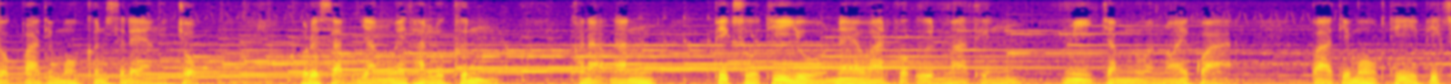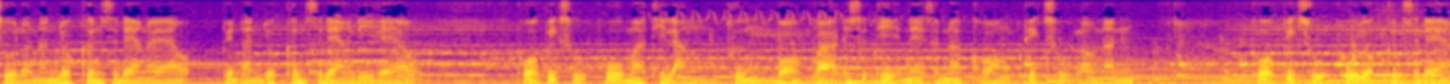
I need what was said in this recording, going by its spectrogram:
ยกปาฏิโมกข์ขึ้นแสดงจบ บริษัทยังไม่ทันลุกขึ้น ขณะนั้น ภิกษุที่อยู่ในวาสพวกอื่นมาถึงมีจำนวนน้อยกว่า ปาฏิโมกข์ที่ภิกษุเหล่านั้นยกขึ้นแสดงแล้ว เป็นอันยกขึ้นแสดงดีแล้ว พวกภิกษุผู้มาทีหลังพึงบอกปาริสุทธิในสำนักของภิกษุเหล่านั้น พวกภิกษุผู้ยกขึ้นแสดง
